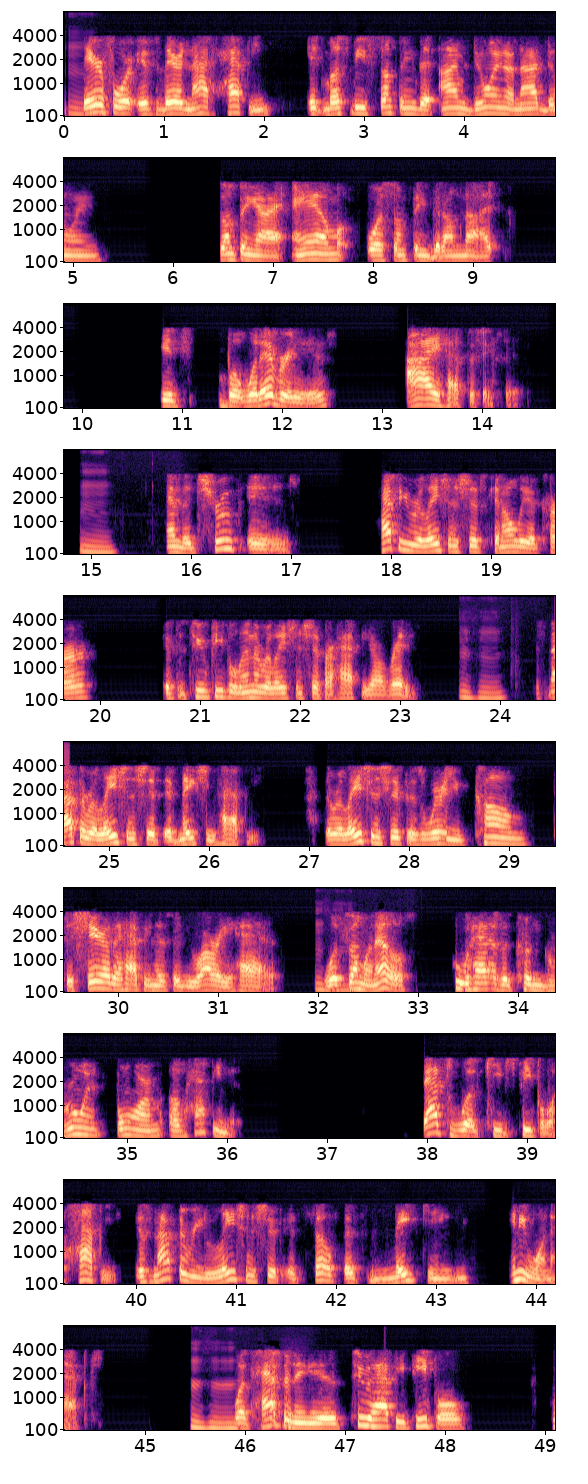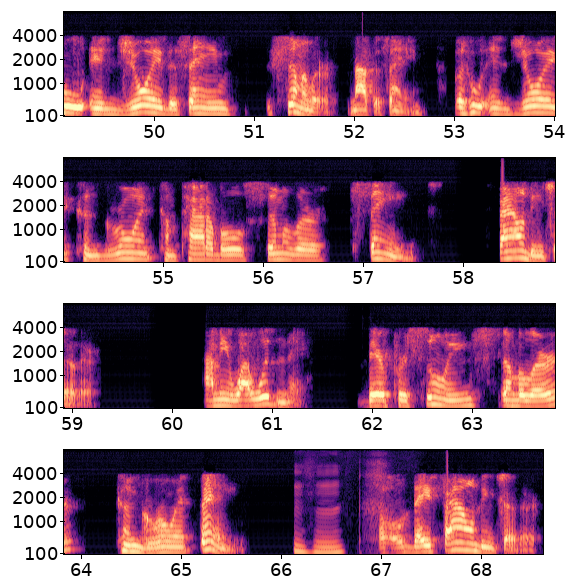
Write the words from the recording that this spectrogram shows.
Mm. Therefore, if they're not happy, it must be something that I'm doing or not doing, something I am or something that I'm not. It's, but whatever it is, I have to fix it. Mm. And the truth is, happy relationships can only occur if the two people in the relationship are happy already. Mm-hmm. It's not the relationship that makes you happy. The relationship is where you come to share the happiness that you already have mm-hmm. with someone else who has a congruent form of happiness. That's what keeps people happy. It's not the relationship itself that's making anyone happy. Mm-hmm. What's happening is two happy people who enjoy the same, similar, not the same, but who enjoy congruent, compatible, similar things found each other. I mean, why wouldn't they? They're pursuing similar, congruent things. Mm-hmm. So they found each other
